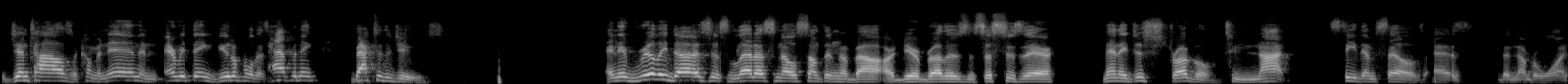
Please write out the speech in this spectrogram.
the Gentiles are coming in and everything beautiful that's happening back to the Jews. And it really does just let us know something about our dear brothers and sisters there. Man, they just struggle to not see themselves as the number one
